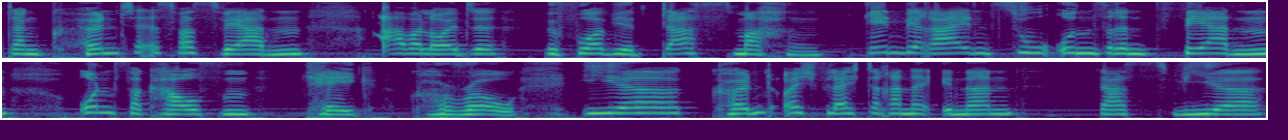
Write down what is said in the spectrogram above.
dann könnte es was werden. Aber Leute, bevor wir das machen, gehen wir rein zu unseren Pferden und verkaufen Cake Crow. Ihr könnt euch vielleicht daran erinnern, dass wir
